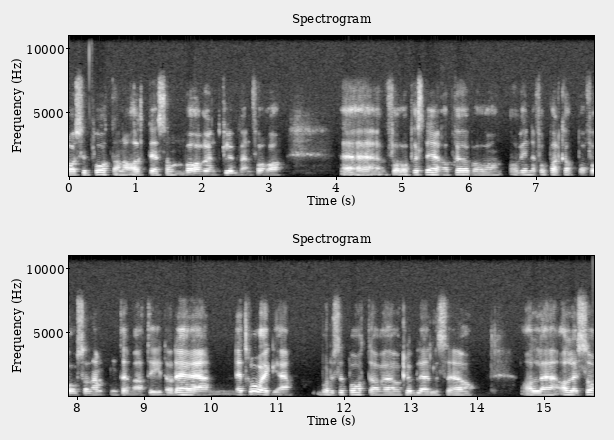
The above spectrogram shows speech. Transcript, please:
og supporterne og alt det som var rundt klubben for å eh, for å prestere og prøve å, å vinne fotballkamper for Southampton til hver tid. Og det, det tror jeg både supportere og klubbledelse og alle, alle, så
